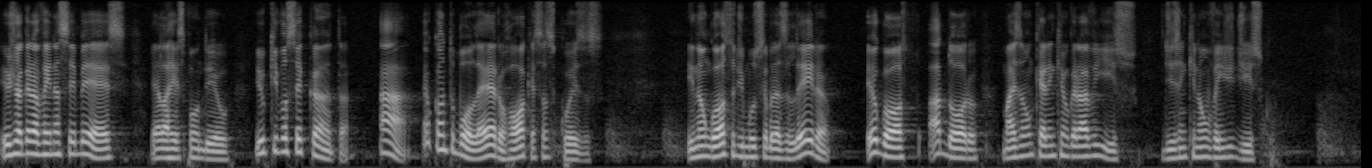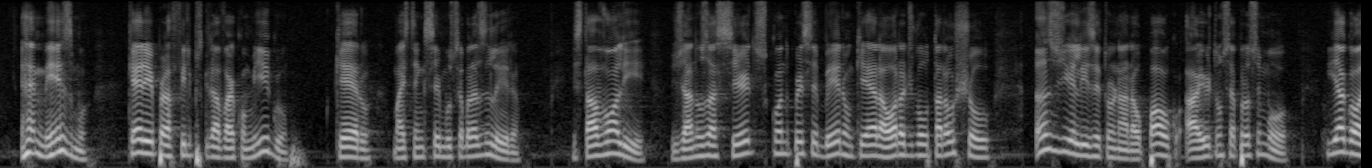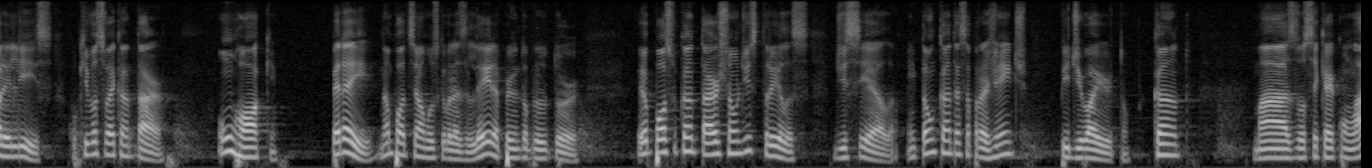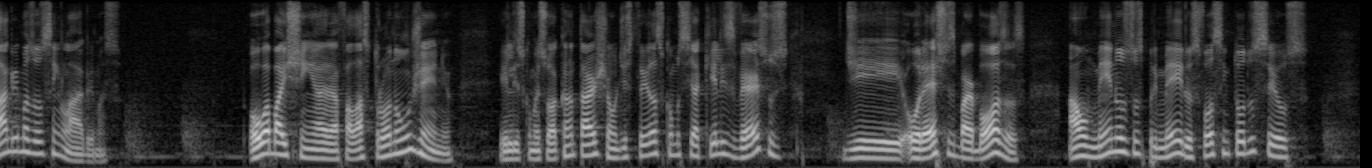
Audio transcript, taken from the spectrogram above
Eu já gravei na CBS, ela respondeu. E o que você canta? Ah, eu canto bolero, rock, essas coisas. E não gosta de música brasileira? Eu gosto, adoro, mas não querem que eu grave isso. Dizem que não vende disco. É mesmo? Quer ir para Philips gravar comigo? Quero, mas tem que ser música brasileira. Estavam ali, já nos acertos, quando perceberam que era hora de voltar ao show. Antes de Elis retornar ao palco, Ayrton se aproximou. E agora, Elis, o que você vai cantar? Um rock. Peraí, não pode ser uma música brasileira? perguntou o produtor. Eu posso cantar Chão de Estrelas, disse ela. Então canta essa pra gente, pediu Ayrton. Canto. Mas você quer com lágrimas ou sem lágrimas? Ou a baixinha era falastrona ou um gênio. Eles começou a cantar Chão de Estrelas como se aqueles versos de Orestes Barbosa, ao menos os primeiros, fossem todos seus.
